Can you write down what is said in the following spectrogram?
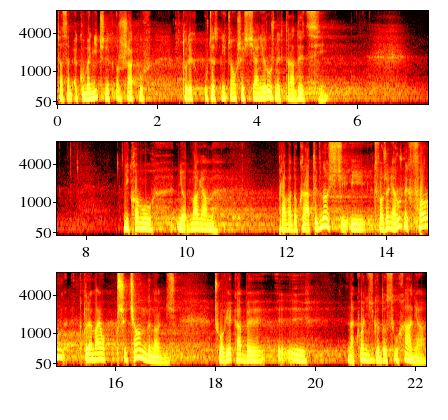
czasem ekumenicznych orszaków, w których uczestniczą chrześcijanie różnych tradycji. Nikomu nie odmawiam prawa do kreatywności i tworzenia różnych form, które mają przyciągnąć człowieka, by y, nakłonić go do słuchania.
